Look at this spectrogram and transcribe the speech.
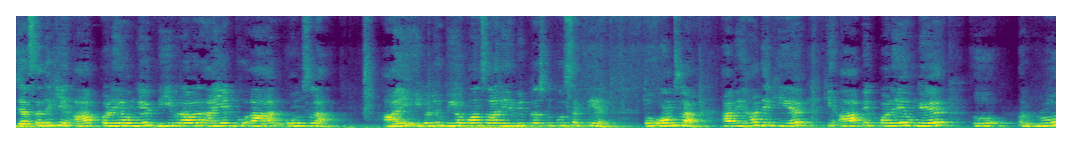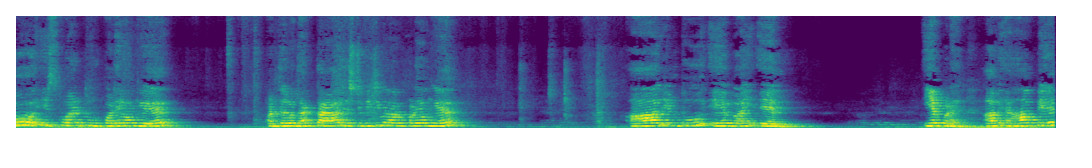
जैसा देखिए, आप पढ़े होंगे बी बराबर I into R Ohm's I equal to V upon R ये भी प्रश्न पूछ सकती है। तो ओम्स अब यहाँ देखिए कि आप एक पढ़े होंगे तो रो इक्वल टू पढ़े होंगे, प्रतिरोधकता डिस्ट्रीब्यूटिव बराबर पढ़े होंगे R into A by L ये पढ़े। अब यहाँ पे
